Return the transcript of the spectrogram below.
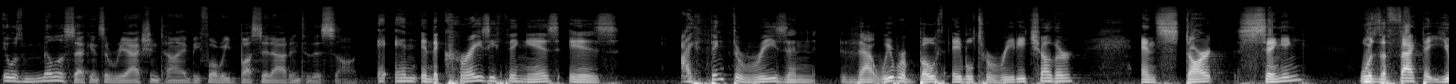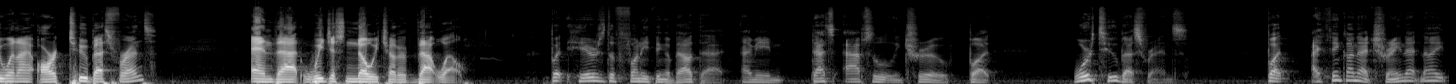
it was milliseconds of reaction time before we busted out into this song. and and the crazy thing is is i think the reason that we were both able to read each other and start singing was the fact that you and i are two best friends and that we just know each other that well But here's the funny thing about that. I mean, that's absolutely true, but we're two best friends. But I think on that train that night,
